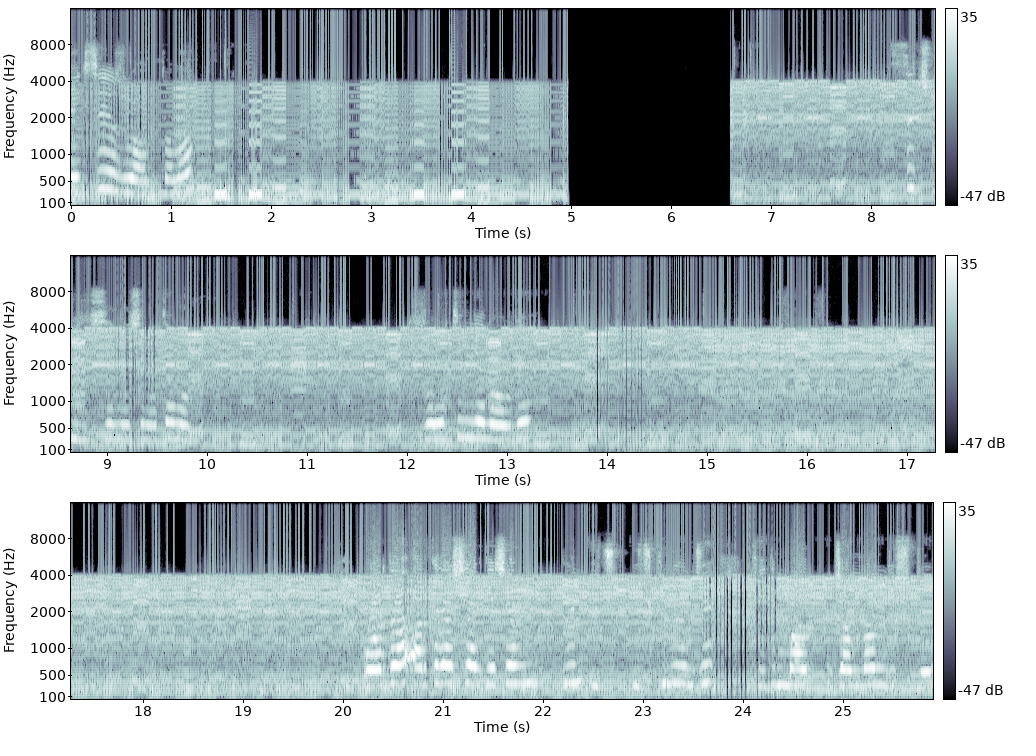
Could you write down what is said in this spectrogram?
Eksi yazıyor altta lan. Sıç bilgisayarın içine tamam. Zortingen oldu. Bu arada arkadaşlar geçen gün 3 gün önce kedim camdan düştü.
